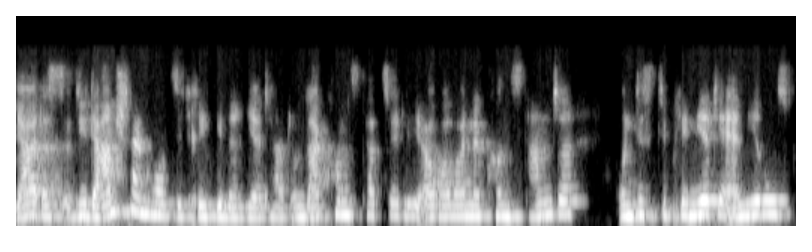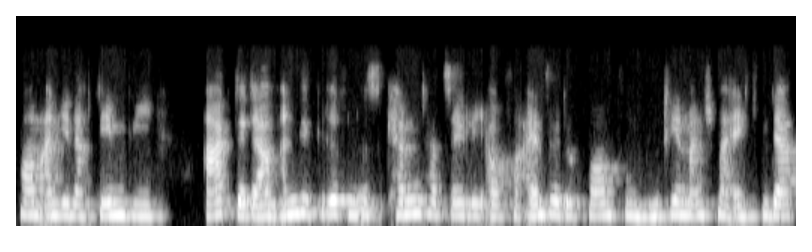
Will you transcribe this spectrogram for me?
ja, dass die Darmschleimhaut sich regeneriert hat. Und da kommt es tatsächlich auch auf eine konstante und disziplinierte Ernährungsform an, je nachdem, wie arg der Darm angegriffen ist, können tatsächlich auch vereinzelte Formen von Gluten manchmal echt wieder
